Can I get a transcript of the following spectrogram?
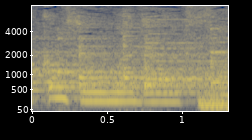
Welcome to my dark side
